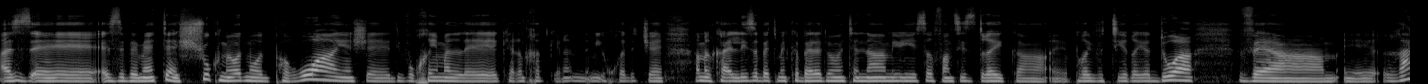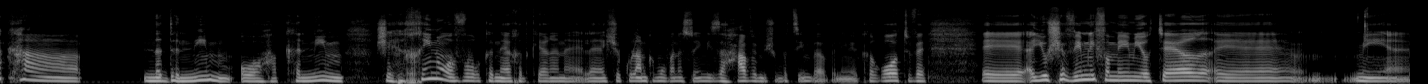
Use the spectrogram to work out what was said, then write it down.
אז אה, זה באמת אה, שוק מאוד מאוד פרוע, יש אה, דיווחים על אה, קרן חד קרן מיוחדת שהמלכה אליזבת מקבלת במתנה מסיר פרנסיס דרייק, הפריבטיר הידוע, ורק הנדנים או הקנים שהכינו עבור קני החד קרן האלה, שכולם כמובן עשויים מזהב ומשובצים באבנים יקרות, והיו שווים לפעמים יותר אה, מ... אה,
